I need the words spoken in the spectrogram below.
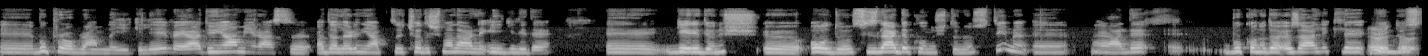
e, bu programla ilgili veya Dünya Mirası adaların yaptığı çalışmalarla ilgili de e, geri dönüş e, oldu. Sizler de konuştunuz değil mi? E, herhalde e, bu konuda özellikle evet, Gündüz evet,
